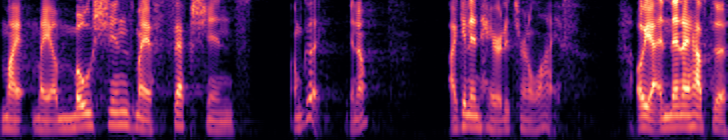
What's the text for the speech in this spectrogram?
my, my emotions, my affections, I'm good, you know? I can inherit eternal life. Oh, yeah, and then I have to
